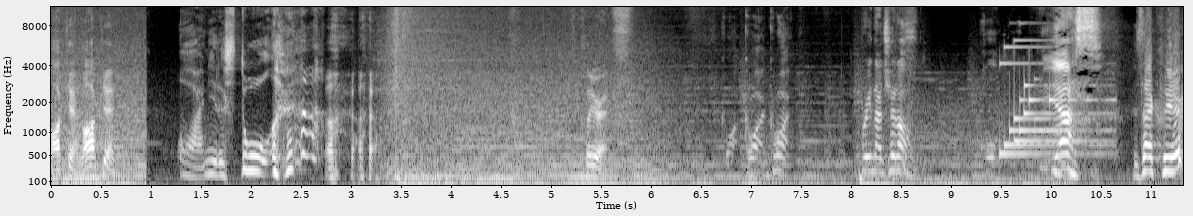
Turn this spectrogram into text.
Lock in, lock in. Oh, I need a stool. Clear it. Come on, come on, come on. Bring that shit up. Oh. Yes! Is that clear?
